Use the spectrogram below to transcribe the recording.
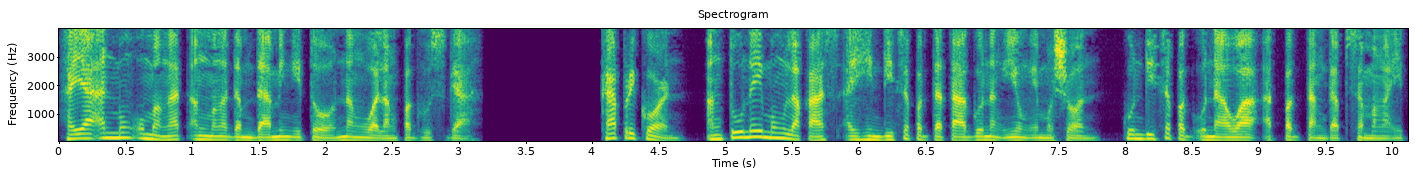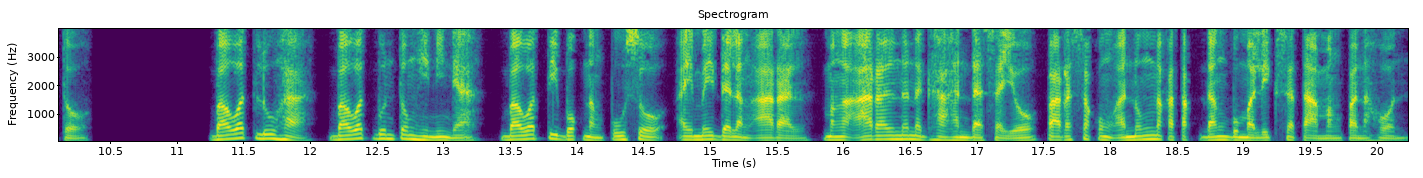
Hayaan mong umangat ang mga damdaming ito nang walang paghusga. Capricorn, ang tunay mong lakas ay hindi sa pagtatago ng iyong emosyon, kundi sa pag-unawa at pagtanggap sa mga ito. Bawat luha, bawat buntong hininga, bawat tibok ng puso ay may dalang aral, mga aral na naghahanda sa iyo para sa kung anong nakatakdang bumalik sa tamang panahon.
